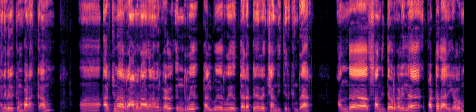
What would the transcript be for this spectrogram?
அனைவருக்கும் வணக்கம். அர்ஜுனா அர்ச்சுனா ராமநாதன் அவர்கள் இன்று பல்வேறு தரப்பினரை சந்தித்திருக்கின்றார். அந்த சந்தித்தவர்களில் பட்டதாரிகளும்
